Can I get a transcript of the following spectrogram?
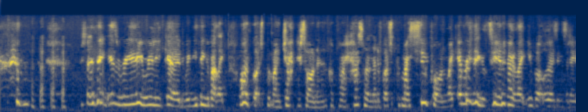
Which I think is really, really good when you think about, like, oh, I've got to put my jacket on and I've got to put my hat on and then I've got to put my soup on. Like, everything's, you know, like you've got all those things to do.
